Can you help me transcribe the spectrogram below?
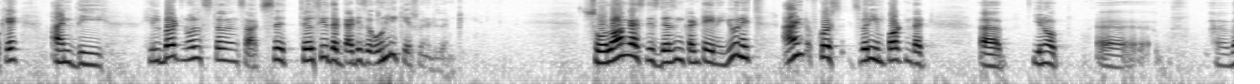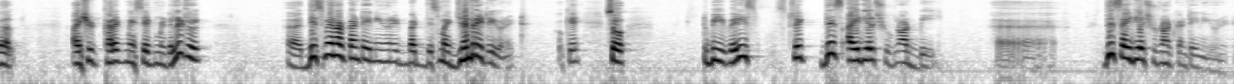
Okay? And the Hilbert Nullstellensatz tells you that that is the only case when it is empty. So long as this does not contain a unit and of course it is very important that uh, you know uh, uh, well I should correct my statement a little. Uh, this may not contain a unit but this might generate a unit. Okay? So to be very strict this ideal should not be uh, this ideal should not contain a unit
